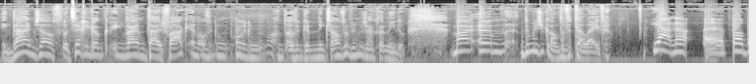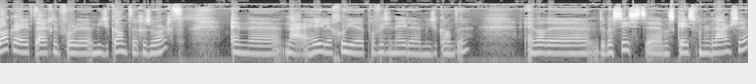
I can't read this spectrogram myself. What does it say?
ik draai hem zelf, dat zeg ik ook, ik draai hem thuis vaak. En als ik, als ik, als ik er niks aan zou vinden, zou ik dat niet doen. Maar ehm, de muzikanten, vertel even. Ja, nou, eh, Paul Bakker heeft eigenlijk voor de muzikanten gezorgd. En eh, nou, hele goede professionele muzikanten. En we hadden, de bassist eh, was Kees van der Laarzen.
